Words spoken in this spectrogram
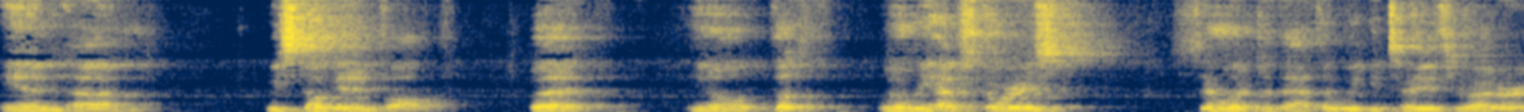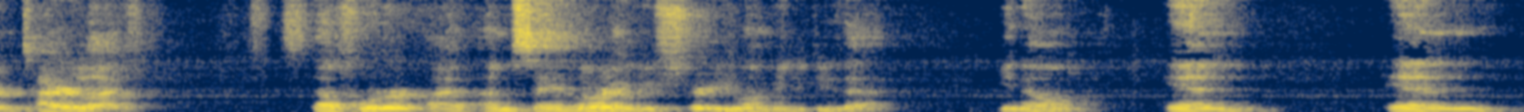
And um, we still get involved. But, you know, when we have stories similar to that that we could tell you throughout our entire life. Stuff where I, am saying, Lord, are you sure you want me to do that? You know, and and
